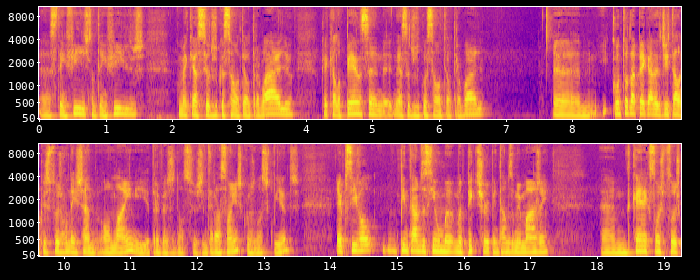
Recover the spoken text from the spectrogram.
uh, se tem filhos, se não tem filhos, como é que é a sua deslocação até o trabalho, o que é que ela pensa nessa deslocação até o trabalho. Com toda a pegada digital que as pessoas vão deixando online e através das nossas interações com os nossos clientes, é possível pintarmos assim uma, uma picture, pintarmos uma imagem um, de quem é que são as pessoas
